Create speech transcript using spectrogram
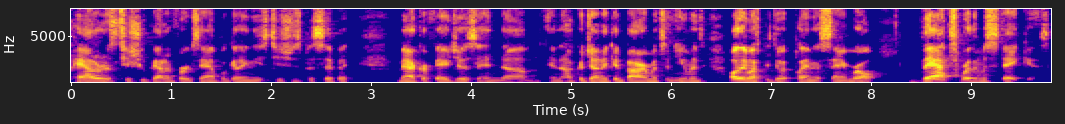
pattern, this tissue pattern, for example, getting these tissue specific macrophages in, um, in oncogenic environments in humans, oh, they must be doing, playing the same role. That's where the mistake is.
